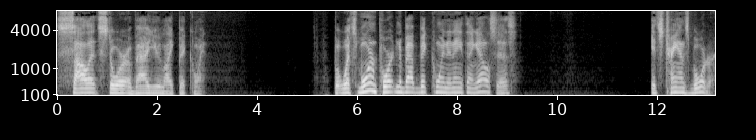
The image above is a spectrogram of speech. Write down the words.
solid store of value like Bitcoin. But what's more important about Bitcoin than anything else is it's transborder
